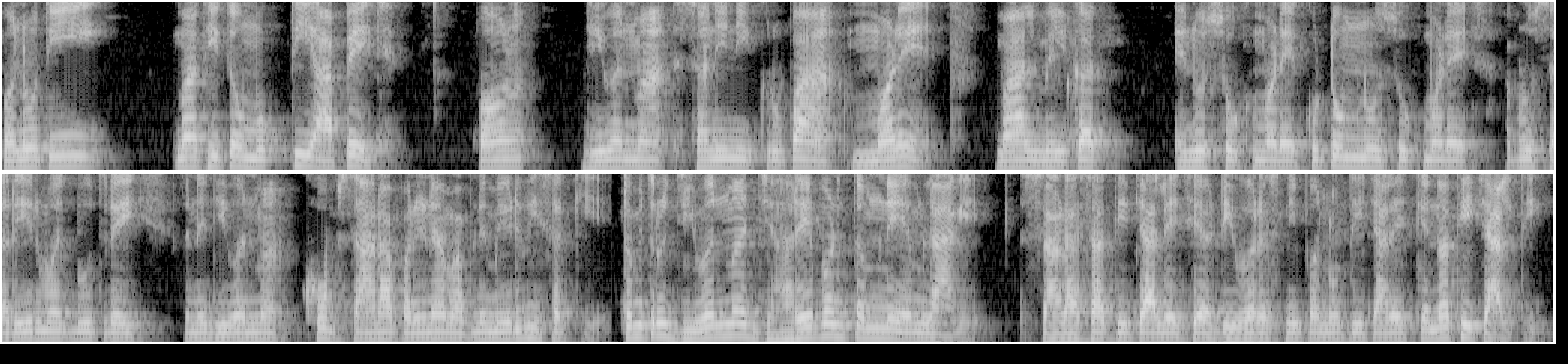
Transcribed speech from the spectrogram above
પનોતીમાંથી તો મુક્તિ આપે જ, પણ જીવનમાં શનિની કૃપા મળે, માલ મિલકત એનું સુખ મળે, કુટુંબનું સુખ મળે, આપણું શરીર મજબૂત રહે અને જીવનમાં ખૂબ સારા પરિણામ આપણે મેળવી શકીએ. તો મિત્રો, જીવનમાં જ્યારે પણ તમને એમ લાગે સાડા સાતી ચાલે છે, અઢી વર્ષની પનોતી ચાલે છે કે નથી ચાલતી.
